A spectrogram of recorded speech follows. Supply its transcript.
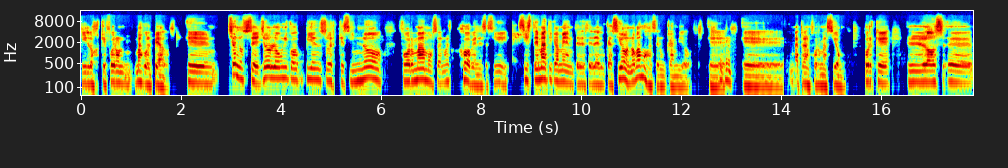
y los que fueron más golpeados. Eh, yo no sé, yo lo único pienso es que si no formamos a nuestros jóvenes así sistemáticamente desde la educación, no vamos a hacer un cambio, eh, eh, una transformación, porque los, eh,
